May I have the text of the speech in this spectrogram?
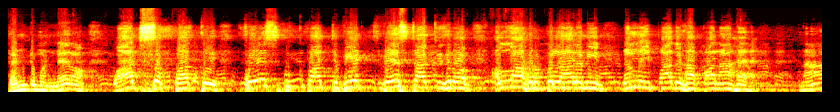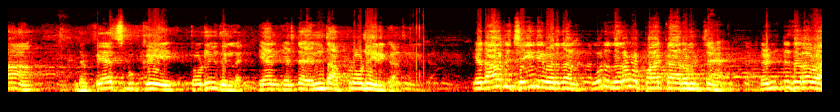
ரெண்டு மணி நேரம் வாட்ஸ்அப் பார்த்து பேஸ்புக் பார்த்து வேஸ்ட் ஆக்குகிறோம். அல்லாஹ் ரபுல் ஆலமீன் நம்மை பாதுகாப்பானாக. நான் இந்த பேஸ்புக்கு தொடுவதில்லை. ஏன் என்கிட்ட எந்த அப்லோடும் இருக்காது. ஏதாவது செய்தி வருதான் ஒரு தடவை பார்க்க ஆரம்பிச்சேன் ரெண்டு தடவை.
